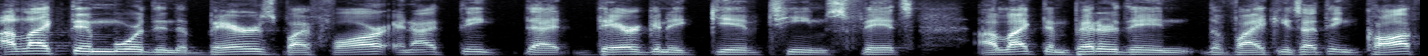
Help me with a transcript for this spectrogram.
I like them more than the Bears by far. And I think that they're going to give teams fits. I like them better than the Vikings. I think Goff,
